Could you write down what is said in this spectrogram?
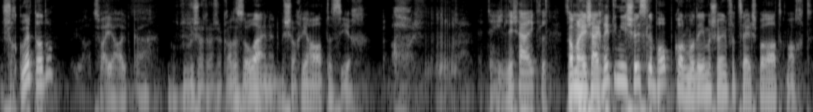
Ist doch gut, oder? Ich habe zweieinhalb gegeben. Du bist ja, das ist ja gerade so einer. Du bist schon ein bisschen hart als ich. Der Hill ist heikel. Sag mal, hast du eigentlich nicht deine Schüssel Popcorn, die du immer schön erzählst, parat gemacht?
